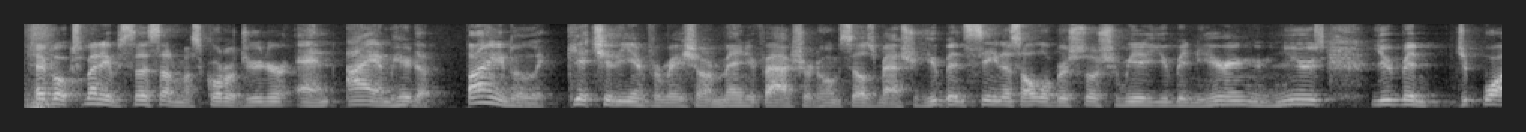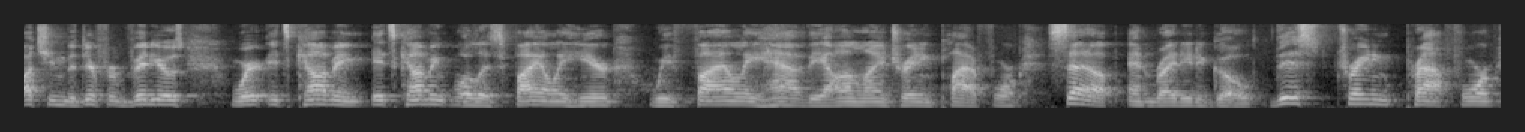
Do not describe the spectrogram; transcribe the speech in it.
Hey folks, my name is Cesar Mascorro Jr. and I am here to finally get you the information on manufactured home sales Master. You've been seeing us all over social media, you've been hearing the news, you've been watching the different videos where it's coming, it's coming. Well, it's finally here. We finally have the online training platform set up and ready to go. This training platform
